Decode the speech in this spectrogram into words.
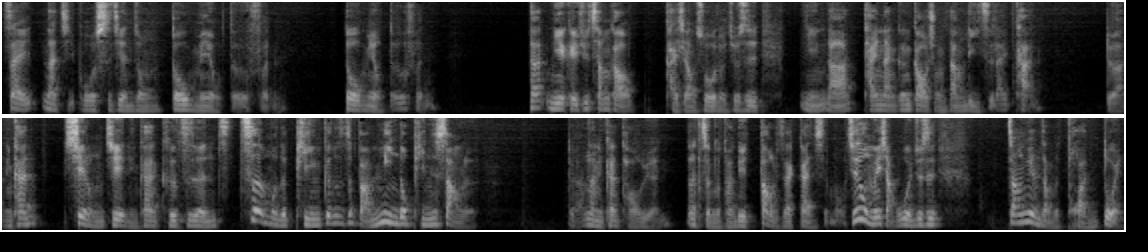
在那几波事件中都没有得分，都没有得分。但你也可以去参考凯翔说的，就是你拿台南跟高雄当例子来看，对、啊？你看谢龙介，你看柯志恩这么的拼，跟着这把命都拼上了，对啊。那你看桃园，那整个团队到底在干什么？其实我们也想问，就是张院长的团队，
